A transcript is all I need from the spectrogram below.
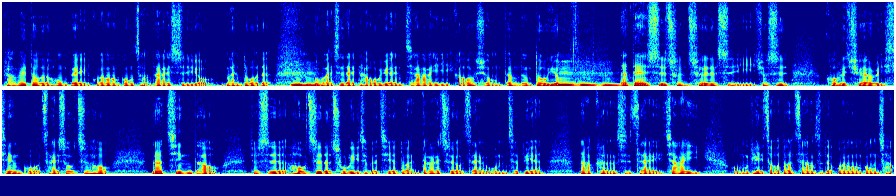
咖啡豆的烘焙观光工厂大概是有蛮多的，嗯，不管是在桃园、嘉义、高雄等等都有。嗯嗯嗯。那但是纯粹的是以就是 coffee cherry 鲜果采收之后，那进到就是后置的处理这个阶段，大概只有在我们这边，那可能是在嘉义，我们可以找到这样子的观光工厂。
